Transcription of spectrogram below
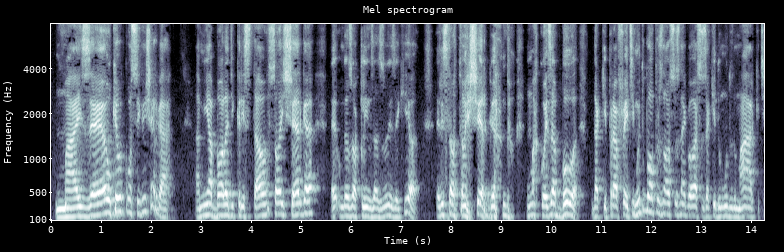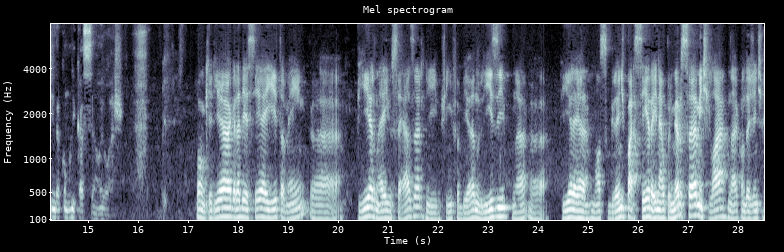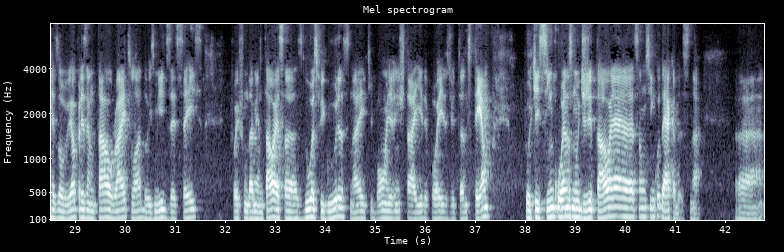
Mas é o que eu consigo enxergar a minha bola de cristal só enxerga é, os meus óculos azuis aqui, ó. Eles só estão enxergando uma coisa boa daqui para frente. E muito bom para os nossos negócios aqui do mundo do marketing, da comunicação, eu acho. Bom, queria agradecer aí também uh, Pierre, né, e o César, e enfim, Fabiano, Lise, né, uh, Pierre é nosso grande parceiro aí, né, o primeiro summit lá, né, quando a gente resolveu apresentar o Right lá, 2016, foi fundamental essas duas figuras, né? E que bom a gente estar tá aí depois de tanto tempo. porque cinco anos no digital é, são cinco décadas, né? Uh,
